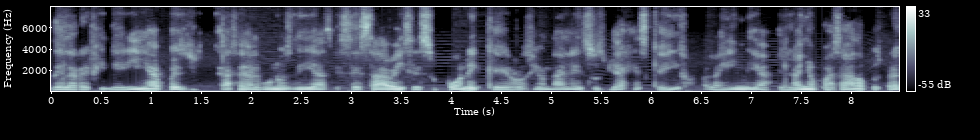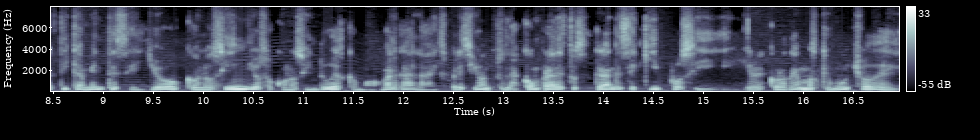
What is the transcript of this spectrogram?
la refinería, pues hace algunos días se sabe y se supone que Rocío Nale en sus viajes que hizo a la India el año pasado, pues prácticamente selló con los indios o con los hindúes, como valga la expresión, pues la compra de estos grandes equipos. Y recordemos que mucho de,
